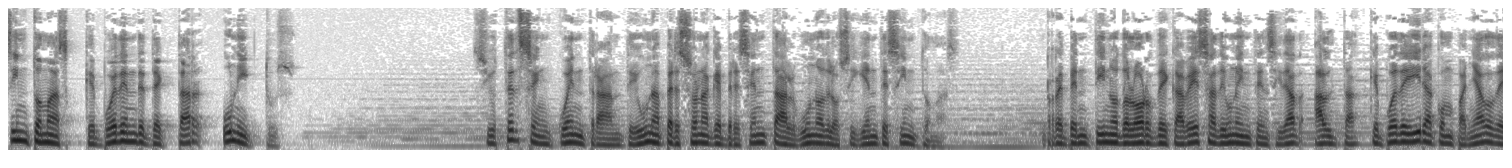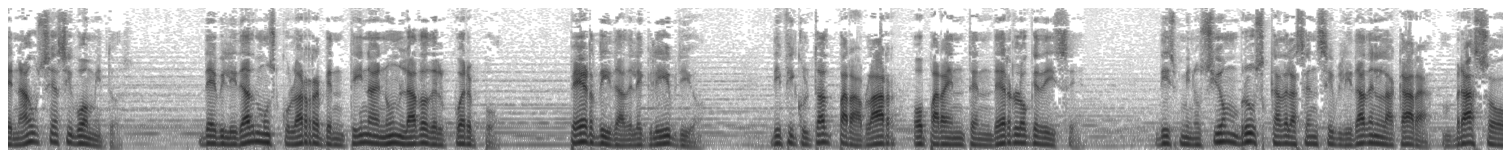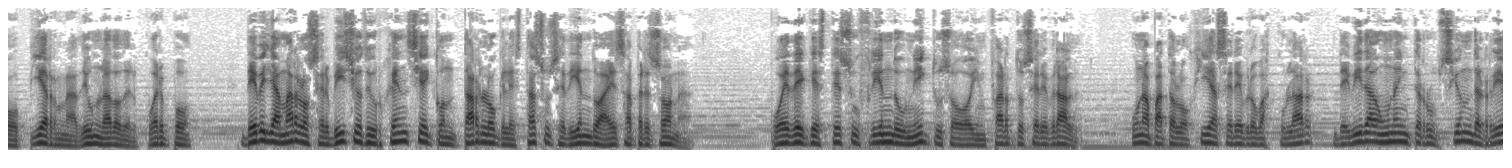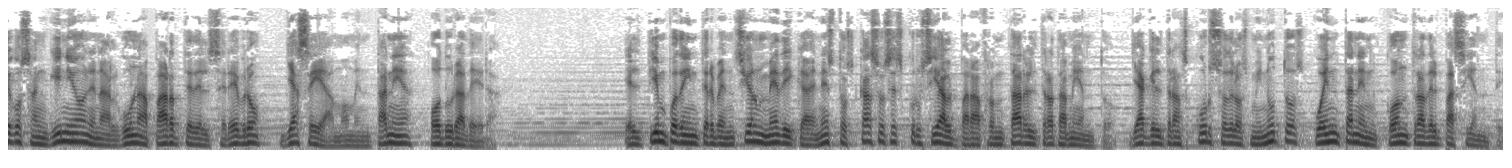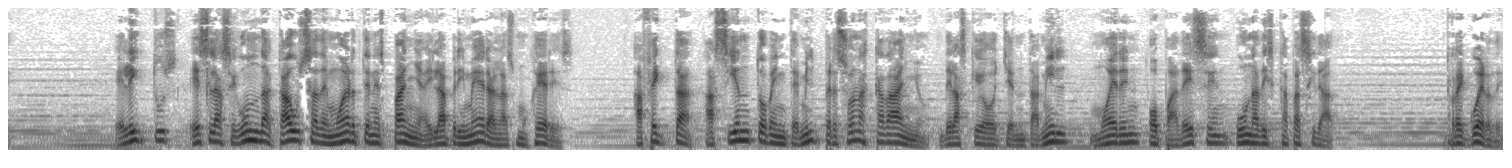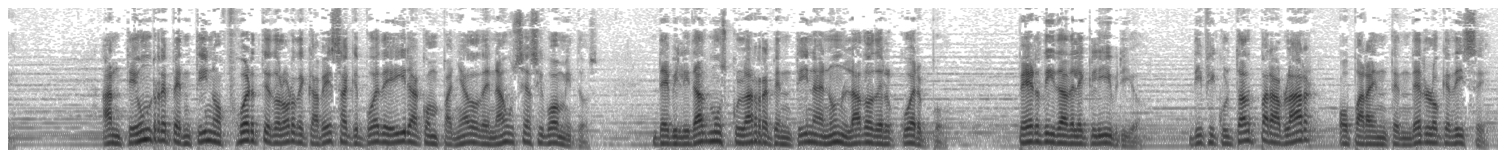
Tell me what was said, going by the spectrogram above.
Síntomas que pueden detectar un ictus. Si usted se encuentra ante una persona que presenta alguno de los siguientes síntomas, repentino dolor de cabeza de una intensidad alta que puede ir acompañado de náuseas y vómitos, debilidad muscular repentina en un lado del cuerpo, pérdida del equilibrio, dificultad para hablar o para entender lo que dice, disminución brusca de la sensibilidad en la cara, brazo o pierna de un lado del cuerpo, debe llamar a los servicios de urgencia y contar lo que le está sucediendo a esa persona. Puede que esté sufriendo un ictus o infarto cerebral, una patología cerebrovascular debida a una interrupción del riego sanguíneo en alguna parte del cerebro, ya sea momentánea o duradera. El tiempo de intervención médica en estos casos es crucial para afrontar el tratamiento, ya que el transcurso de los minutos cuentan en contra del paciente. El ictus es la segunda causa de muerte en España y la primera en las mujeres. Afecta a 120.000 personas cada año, de las que 80.000 mueren o padecen una discapacidad. Recuerde, ante un repentino fuerte dolor de cabeza que puede ir acompañado de náuseas y vómitos, debilidad muscular repentina en un lado del cuerpo, pérdida del equilibrio, dificultad para hablar o para entender lo que dice,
